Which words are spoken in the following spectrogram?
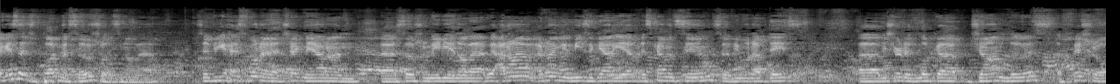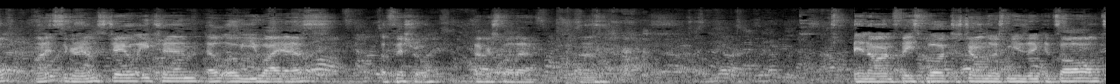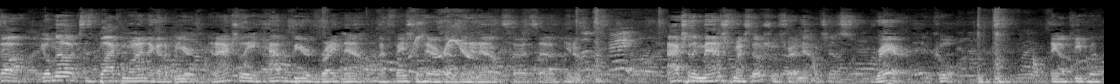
I guess I just plug my socials and all that. So if you guys want to check me out on uh, social media and all that, I don't have, I don't have any music out yet, but it's coming soon. So if you want updates, uh, be sure to look up John Louis official on Instagram. J O H N L O U I S official. However you spell that. Uh, and on Facebook, just John Louis Music. It's all, it's all. You'll know it's just black and white. I got a beard, and I actually have a beard right now. My facial hair goes in and out, so it's uh, you know. I actually matched my socials right now, which is rare and cool. I think I'll keep it.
